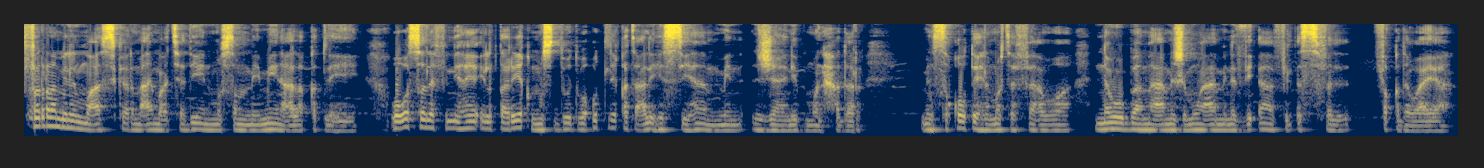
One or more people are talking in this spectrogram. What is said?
فر من المعسكر مع معتدين مصممين على قتله ووصل في النهاية إلى طريق مسدود وأطلقت عليه السهام من جانب منحدر. من سقوطه المرتفع ونوبة مع مجموعة من الذئاب في الأسفل فقد وعيه.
